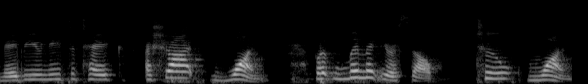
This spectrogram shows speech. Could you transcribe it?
Maybe you need to take a shot, one, but limit yourself to one.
